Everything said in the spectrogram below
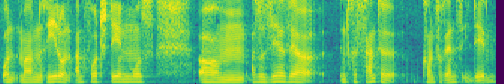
und man Rede und Antwort stehen muss. Ähm, also sehr, sehr interessante Konferenzideen.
